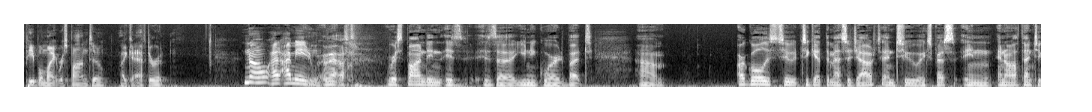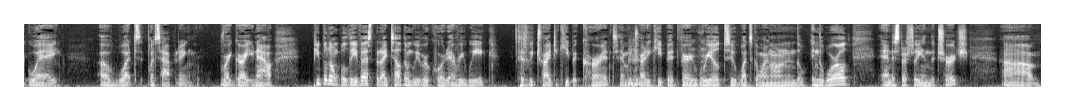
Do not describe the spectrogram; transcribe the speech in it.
people might respond to, like after it? No, I, I mean, well, responding is is a unique word, but um, our goal is to to get the message out and to express in an authentic way of what what's happening right right now. People don't believe us, but I tell them we record every week because we try to keep it current and we try to keep it very real to what's going on in the in the world and especially in the church. Um,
